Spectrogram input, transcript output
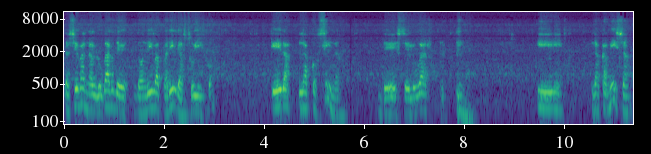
la llevan al lugar de donde iba a parir a su hijo, que era la cocina de ese lugar. Y la camisa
